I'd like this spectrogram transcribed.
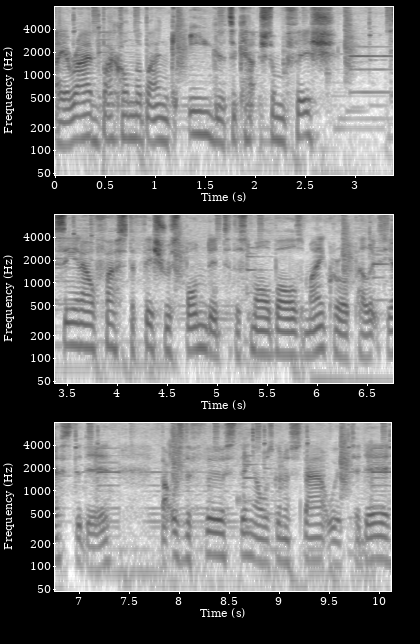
I arrived back on the bank eager to catch some fish. Seeing how fast the fish responded to the small balls micro pellets yesterday, that was the first thing I was going to start with today.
